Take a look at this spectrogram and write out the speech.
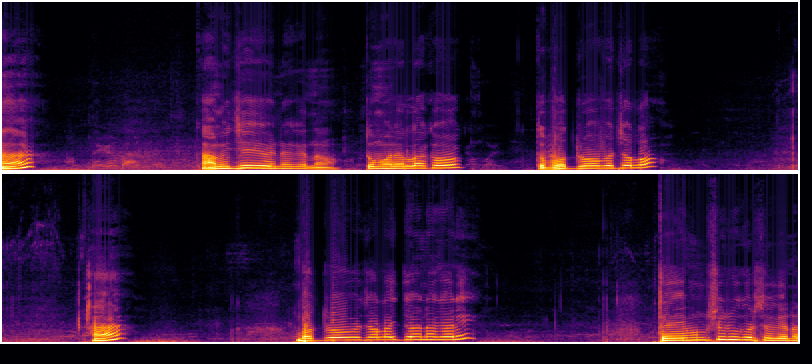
হ্যাঁ? আমি যেই হই না কেন? তোমার এলাকা হোক তো ভদ্রভাবে চলো। হ্যাঁ? ভদ্রভাবে চালাইতে হয় না গাড়ি? তো এমন শুরু করছ কেন?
